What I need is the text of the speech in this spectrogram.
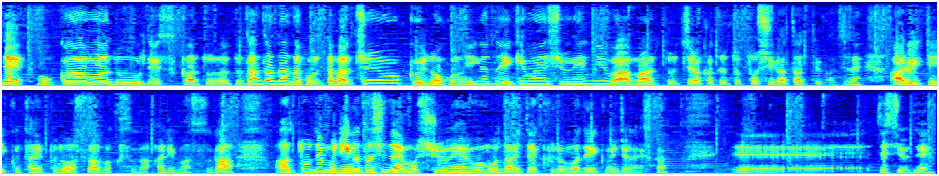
で、他はどうですか？となると、だんだんだんだんこう、だから中央区のこの新潟駅前周辺には、まあ、どちらかというと都市型っていう感じですね。歩いていくタイプのスターバックスがありますが、あとでも新潟市内も周辺はもう大体車で行くんじゃないですか？えー、ですよね。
